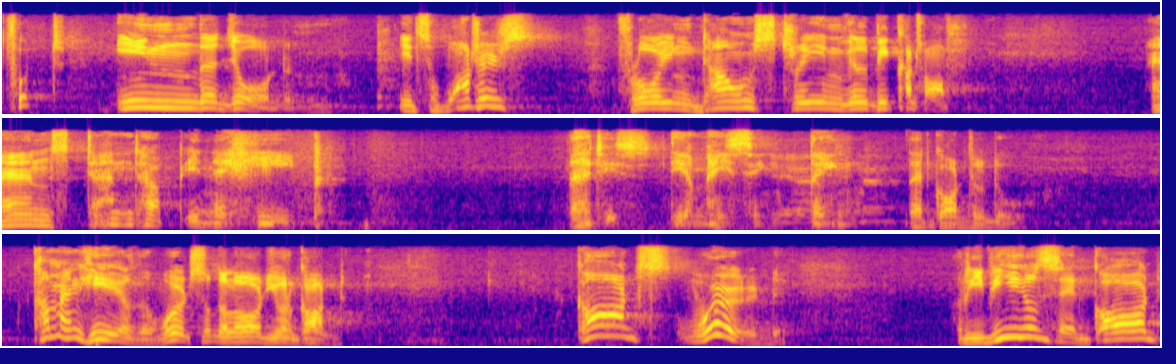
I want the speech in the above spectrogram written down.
foot in the Jordan, its waters flowing downstream will be cut off and stand up in a heap. That is the amazing thing that God will do. Come and hear the words of the Lord your God. God's word reveals a God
